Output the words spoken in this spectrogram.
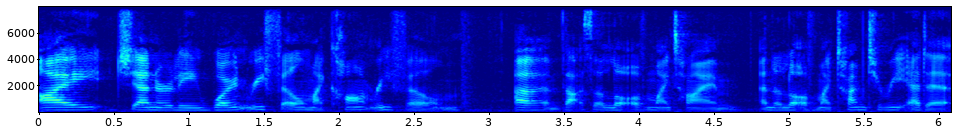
I generally won't refilm. I can't refilm. Um, that's a lot of my time and a lot of my time to re-edit.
